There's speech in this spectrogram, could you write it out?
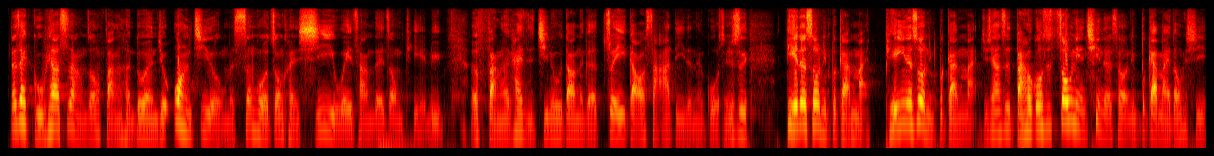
那在股票市场中，反而很多人就忘记了我们生活中很习以为常的这种铁律，而反而开始进入到那个追高杀低的那个过程。就是跌的时候你不敢买，便宜的时候你不敢买，就像是百货公司周年庆的时候你不敢买东西，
